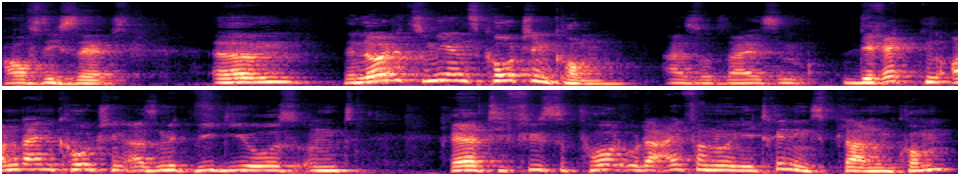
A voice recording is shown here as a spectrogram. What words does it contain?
auf sich selbst. Ähm, wenn Leute zu mir ins Coaching kommen also sei es im direkten Online-Coaching, also mit Videos und relativ viel Support oder einfach nur in die Trainingsplanung kommen,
